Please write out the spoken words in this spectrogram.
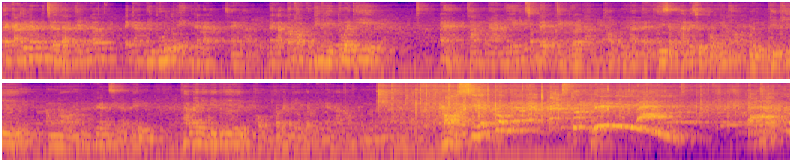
แต่การที่ได้มาเจอแบบนี้มันก็เป็นการรีบูตตัวเองเหมือนกันนะใช่ครับนะครับต้องขอบคุณพี่พีทด้วยที่แหมทำงานนี้ให้สำเร็จจริงด้วยขอบคุณมากแต่ที่สำคัญที่สุดผมต้องขอบคุณพี่ๆน้องๆเพื่อนๆศิลปิน ถ้าไม่มีพี่ๆผมก็ไม่มีวันนี้นะครับขอบคุณมากๆนะครับ ขอเสียงปรบมือให้ Masterpiece ต้องใช้ประโย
